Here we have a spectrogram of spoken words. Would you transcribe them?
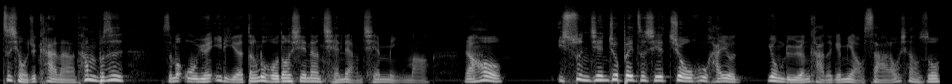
之前我去看啊，他们不是什么五元一里的登录活动限量前两千名吗？然后一瞬间就被这些旧户还有用旅人卡的给秒杀了。我想说，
